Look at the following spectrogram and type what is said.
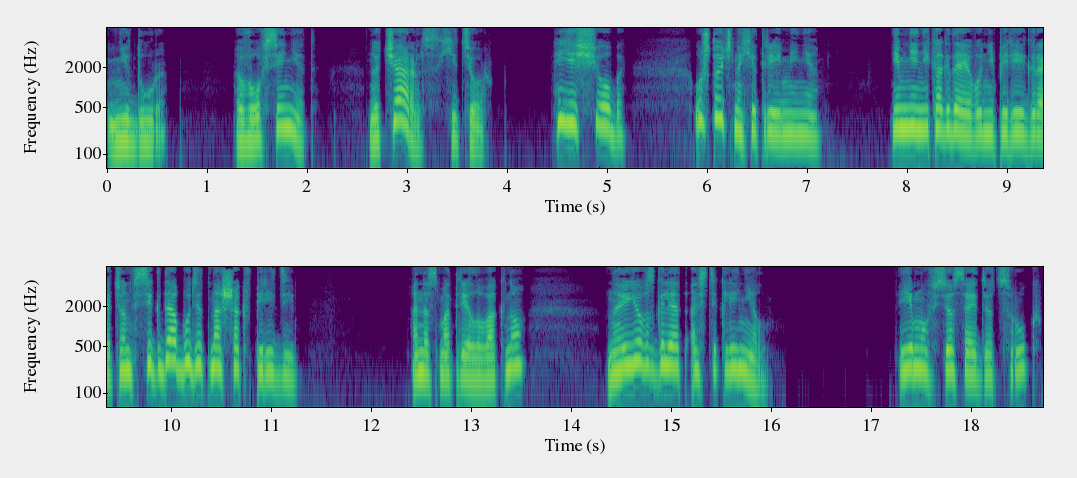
Не дура. Вовсе нет. Но Чарльз хитер. Еще бы. Уж точно хитрее меня. И мне никогда его не переиграть. Он всегда будет на шаг впереди. Она смотрела в окно, но ее взгляд остекленел. Ему все сойдет с рук,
